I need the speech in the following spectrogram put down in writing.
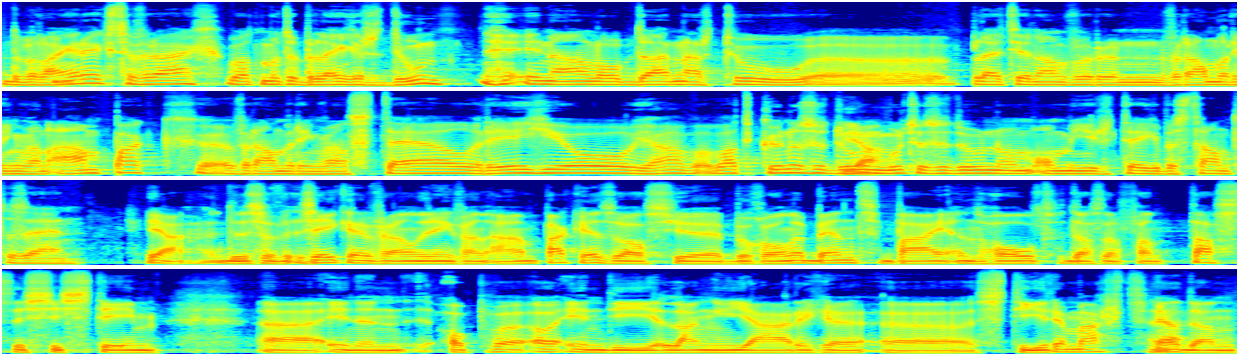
de belangrijkste vraag: wat moeten beleggers doen in aanloop daar naartoe? Uh, pleit je dan voor een verandering van aanpak, uh, verandering van stijl, regio? Ja, wat kunnen ze doen, ja. moeten ze doen om, om hier tegen bestand te zijn? Ja, dus zeker een verandering van aanpak. Hè. Zoals je begonnen bent, buy and hold, dat is een fantastisch systeem uh, in, een, op, uh, in die langjarige uh, stierenmarkt. Ja. Dan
